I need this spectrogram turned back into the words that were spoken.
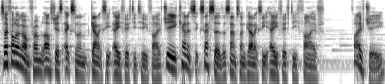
So, following on from last year's excellent Galaxy A52 5G, can its successor, the Samsung Galaxy A55 5G,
